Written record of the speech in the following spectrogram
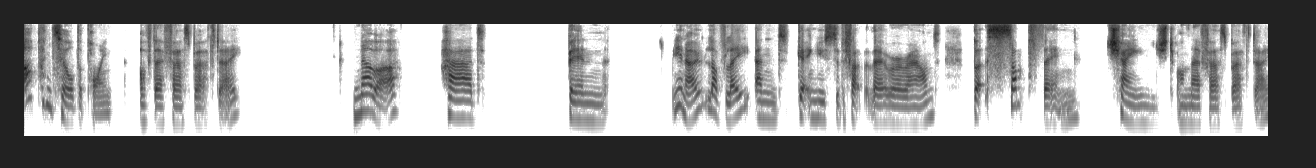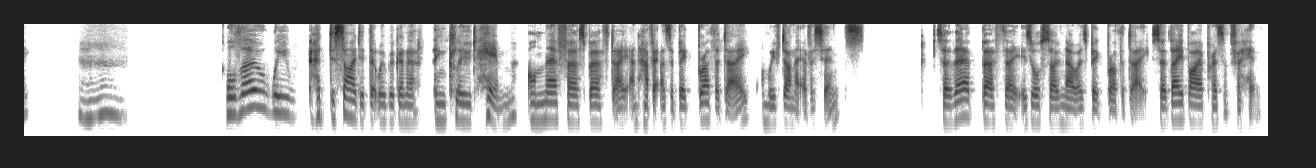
up until the point of their first birthday, Noah had been, you know, lovely and getting used to the fact that they were around, but something changed on their first birthday. Ah. Although we had decided that we were going to include him on their first birthday and have it as a big brother day, and we've done it ever since. So their birthday is also Noah's big brother day. So they buy a present for him.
